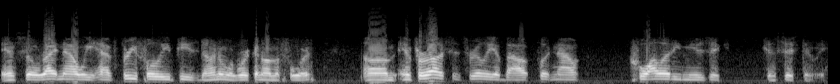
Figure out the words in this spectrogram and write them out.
And so right now we have three full EPs done, and we're working on the fourth. Um, and for us, it's really about putting out quality music consistently.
